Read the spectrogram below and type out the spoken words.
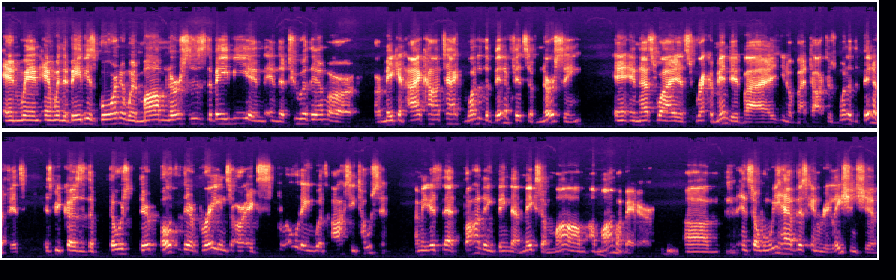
And when and when the baby is born and when mom nurses the baby and and the two of them are are making eye contact one of the benefits of nursing and, and that's why it's recommended by you know by doctors one of the benefits is because the those their both of their brains are exploding with oxytocin. I mean it's that bonding thing that makes a mom a mama bear um, and so when we have this in relationship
